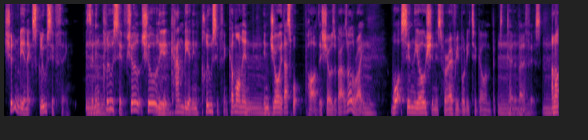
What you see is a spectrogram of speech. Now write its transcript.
shouldn't be an exclusive thing. It's Mm. an inclusive. Sure, surely it can be an inclusive thing. Come on in, Mm. enjoy. That's what part of this show is about as well, right? What's in the ocean is for everybody to go and b- to Mm. take the benefits. And I'll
